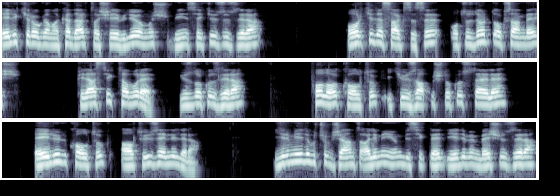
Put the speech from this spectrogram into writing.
50 kilograma kadar taşıyabiliyormuş. 1800 lira. Orkide saksısı 34.95. Plastik tabure 109 lira. Polo koltuk 269 TL. Eylül koltuk 650 lira. 27,5 jant alüminyum bisiklet 7500 lira.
